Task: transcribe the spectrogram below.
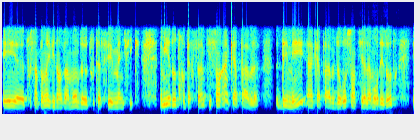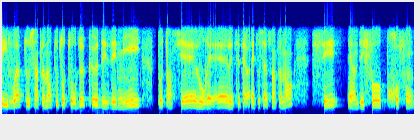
et euh, tout simplement il vit dans un monde tout à fait magnifique. Mais il y a d'autres personnes qui sont incapables d'aimer, incapables de ressentir l'amour des autres, et ils voient tout simplement tout autour d'eux que des ennemis potentiels ou réels, etc. Et tout ça, tout simplement, c'est un défaut profond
